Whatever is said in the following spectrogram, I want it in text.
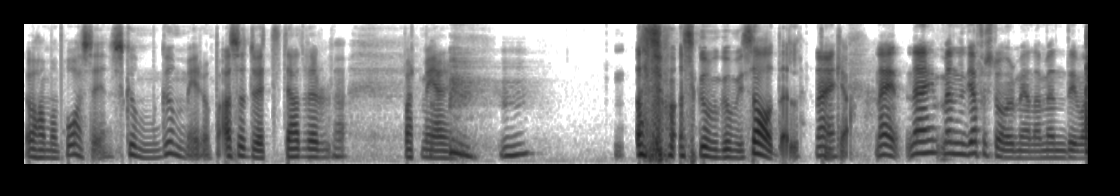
vad har man på sig? Skumgummi i rumpan. Alltså du vet, det hade väl Ja. varit mer Mm. Alltså, skumgummisadel. Nej. Nej, nej, men jag förstår vad du menar, men det var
